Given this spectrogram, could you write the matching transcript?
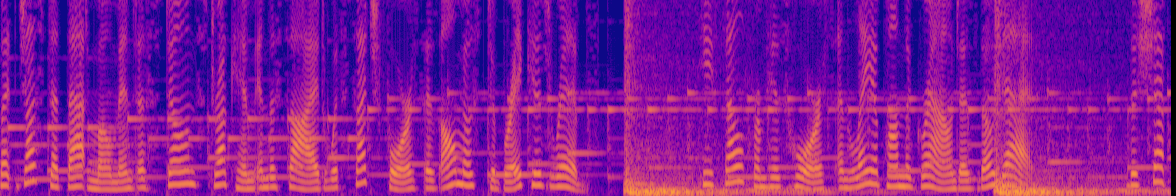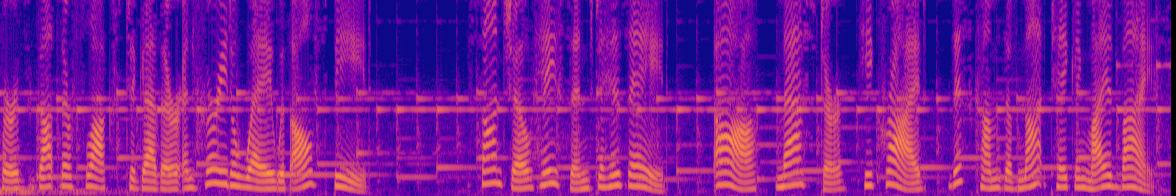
But just at that moment a stone struck him in the side with such force as almost to break his ribs. He fell from his horse and lay upon the ground as though dead. The shepherds got their flocks together and hurried away with all speed. Sancho hastened to his aid. Ah, master, he cried, this comes of not taking my advice.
